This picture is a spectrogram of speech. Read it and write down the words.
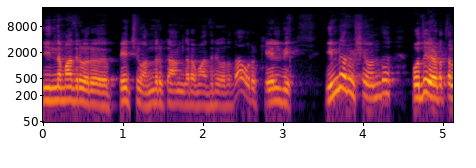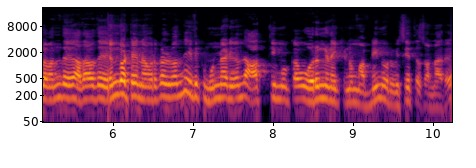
இந்த மாதிரி ஒரு பேச்சு வந்திருக்காங்கிற மாதிரி ஒரு தான் ஒரு கேள்வி. இன்னொரு விஷயம் வந்து பொது இடத்துல வந்து அதாவது செங்கோட்டையன் அவர்கள் வந்து இதுக்கு முன்னாடி வந்து அதிமுகவை ஒருங்கிணைக்கணும் அப்படின்னு ஒரு விஷயத்த சொன்னாரு.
